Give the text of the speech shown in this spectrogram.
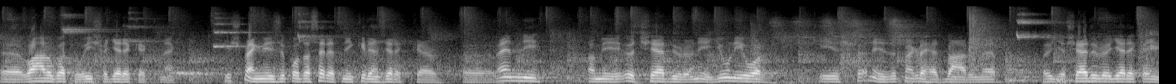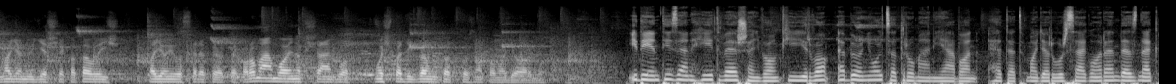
eh, válogató is a gyerekeknek. És megnézzük, oda szeretnénk 9 gyerekkel eh, menni, ami 5 serdülő, 4 junior, és nézzük meg, lehet bármi, mert ugye serdülő gyerekeink nagyon ügyesek, a tavaly is nagyon jól szerepeltek a román bajnokságban, most pedig bemutatkoznak a magyarba. Idén 17 verseny van kiírva, ebből 8-at Romániában, hetet Magyarországon rendeznek,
